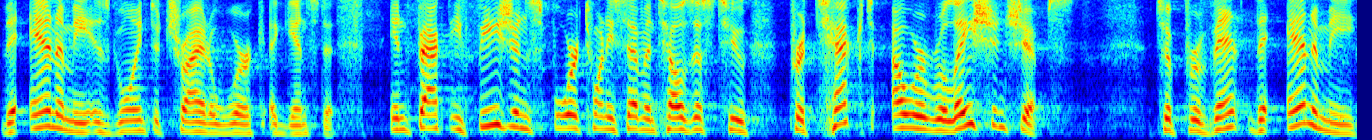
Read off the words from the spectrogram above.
The enemy is going to try to work against it. In fact, Ephesians 4:27 tells us to protect our relationships to prevent the enemy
